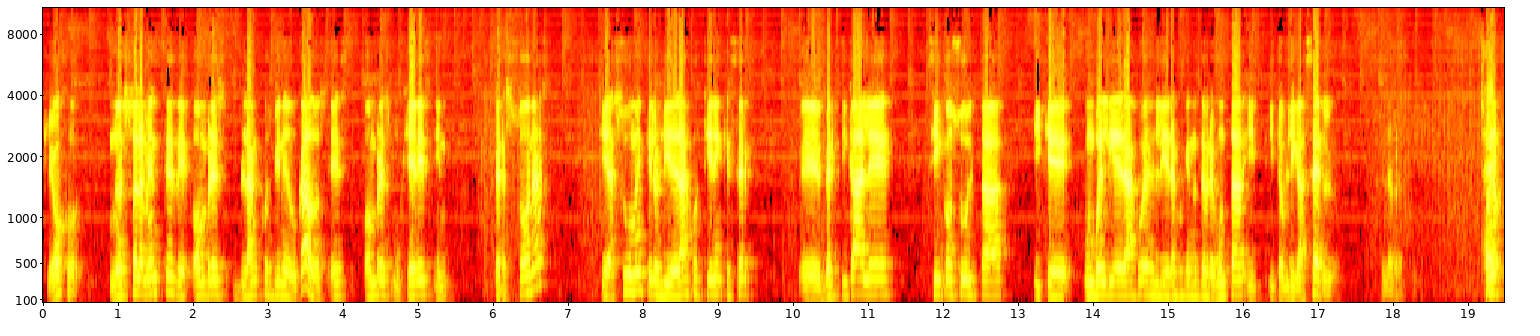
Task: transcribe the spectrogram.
que, ojo, no es solamente de hombres blancos bien educados, es hombres, mujeres y personas que asumen que los liderazgos tienen que ser eh, verticales, sin consulta, y que un buen liderazgo es el liderazgo que no te pregunta y, te obliga a hacerlo. Bueno.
